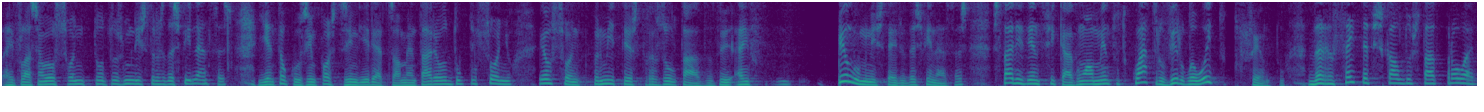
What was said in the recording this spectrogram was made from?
a inflação é o sonho de todos os ministros das Finanças. E então, com os impostos indiretos aumentar, é o duplo sonho. É o sonho que permite este resultado de, pelo Ministério das Finanças, estar identificado um aumento de 4,8% da receita fiscal do Estado para o ano.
